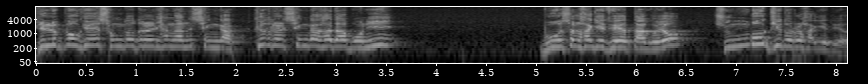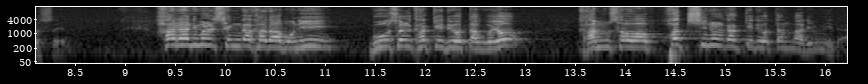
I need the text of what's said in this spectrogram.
빌립보 교회 성도들을 향한 생각, 그들을 생각하다 보니 무엇을 하게 되었다고요? 중보 기도를 하게 되었어요. 하나님을 생각하다 보니 무엇을 갖게 되었다고요? 감사와 확신을 갖게 되었단 말입니다.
